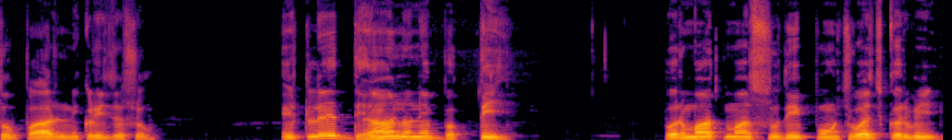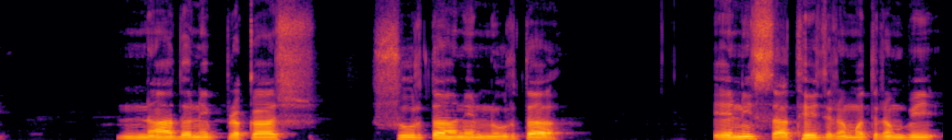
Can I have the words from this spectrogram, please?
તો પાર નીકળી જશો. એટલે ધ્યાન અને ભક્તિ પરમાત્મા સુધી પહોંચવા જ કરવી. નાદ અને પ્રકાશ, સુરતા અને નૂરતા એની સાથે જ રમત રમવી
